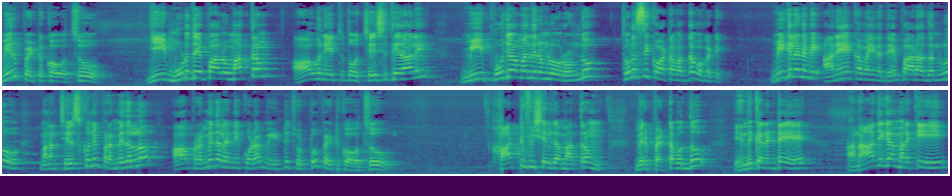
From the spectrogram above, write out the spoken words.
మీరు పెట్టుకోవచ్చు. ఈ మూడు దీపాలు మాత్రం ఆవు నేతితో చేసి తీరాలి. మీ పూజా మందిరంలో రెండు తులసి కోట వద్ద ఒకటి. మిగిలినవి అనేకమైన దీపారాధనలు మనం చేసుకుని ప్రమిదల్లో ఆ ప్రమిదలన్నీ కూడా మీ ఇంటి చుట్టూ పెట్టుకోవచ్చు. ఆర్టిఫిషియల్గా మాత్రం మీరు పెట్టవద్దు. ఎందుకనంటే అనాదిగా మనకి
